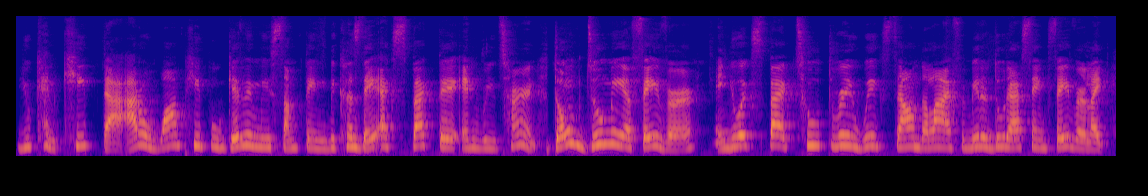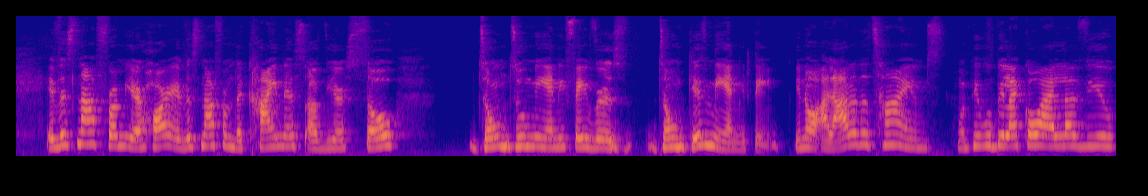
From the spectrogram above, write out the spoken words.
you can keep that. I don't want people giving me something because they expect it in return. Don't do me a favor and you expect two, three weeks down the line for me to do that same favor. Like, if it's not from your heart, if it's not from the kindness of your soul, don't do me any favors. Don't give me anything. You know, a lot of the times when people be like, Oh, I love you.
